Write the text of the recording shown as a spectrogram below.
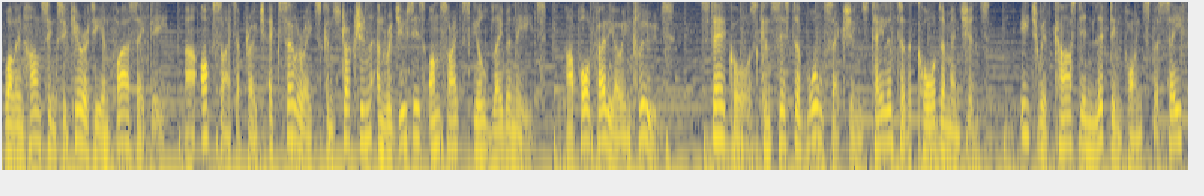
while enhancing security and fire safety. Our off-site approach accelerates construction and reduces on-site skilled labour needs. Our portfolio includes Stair cores consist of wall sections tailored to the core dimensions, each with cast-in lifting points for safe,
